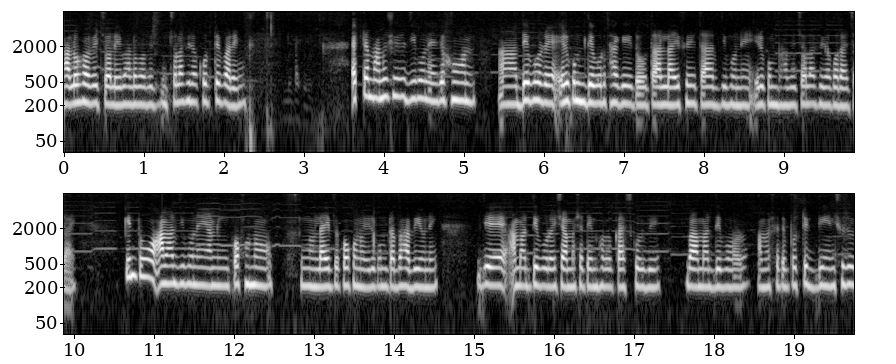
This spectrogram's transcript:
ভালোভাবে চলে, ভালোভাবে চলাফেরা করতে পারে। একটা মানুষের জীবনে যখন দেবরে, এরকম দেবর থাকে, তো তার লাইফে তার জীবনে এরকমভাবে চলাফেরা করা যায়। কিন্তু আমার জীবনে আমি কখনো লাইফে কখনো এরকমটা ভাবিও নেই যে আমার দেবর এসে আমার সাথে এমভাবে কাজ করবে বা আমার দেবর আমার সাথে প্রত্যেক দিন সুযোগ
